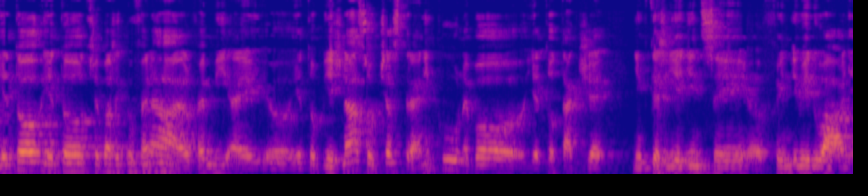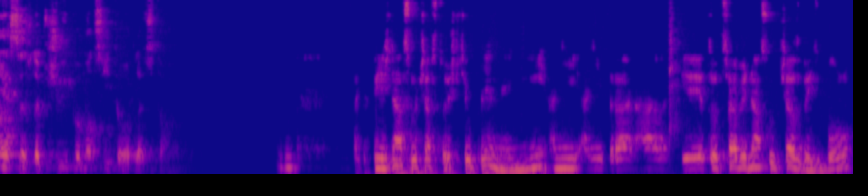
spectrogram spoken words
Je to, je to třeba řeknu v NHL, v NBA, je to běžná součást tréninku, nebo je to tak, že někteří jedinci individuálně se zlepšují pomocí tohohle toho? tak běžná součást to ještě úplně není, ani, ani teda NHL. Je, je to třeba běžná součást baseball.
